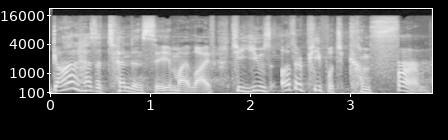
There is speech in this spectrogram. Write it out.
God has a tendency in my life to use other people to confirm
